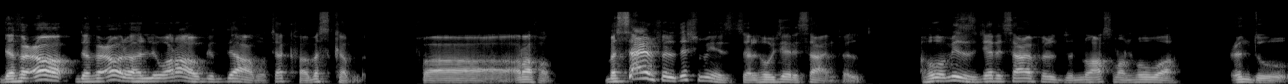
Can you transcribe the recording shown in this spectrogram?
دفعوه دفعوا له اللي وراه وقدامه تكفى بس كمل. فرفض. بس ساينفيلد إيش ميزته؟ اللي هو Jerry Seinfeld هو ميزة Jerry Seinfeld إنه أصلا هو عنده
